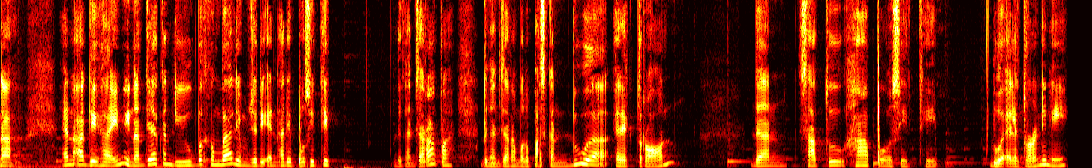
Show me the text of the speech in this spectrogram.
Nah, NADH ini nanti akan diubah kembali menjadi NAD positif dengan cara apa? Dengan cara melepaskan dua elektron dan satu H positif. Dua elektron ini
